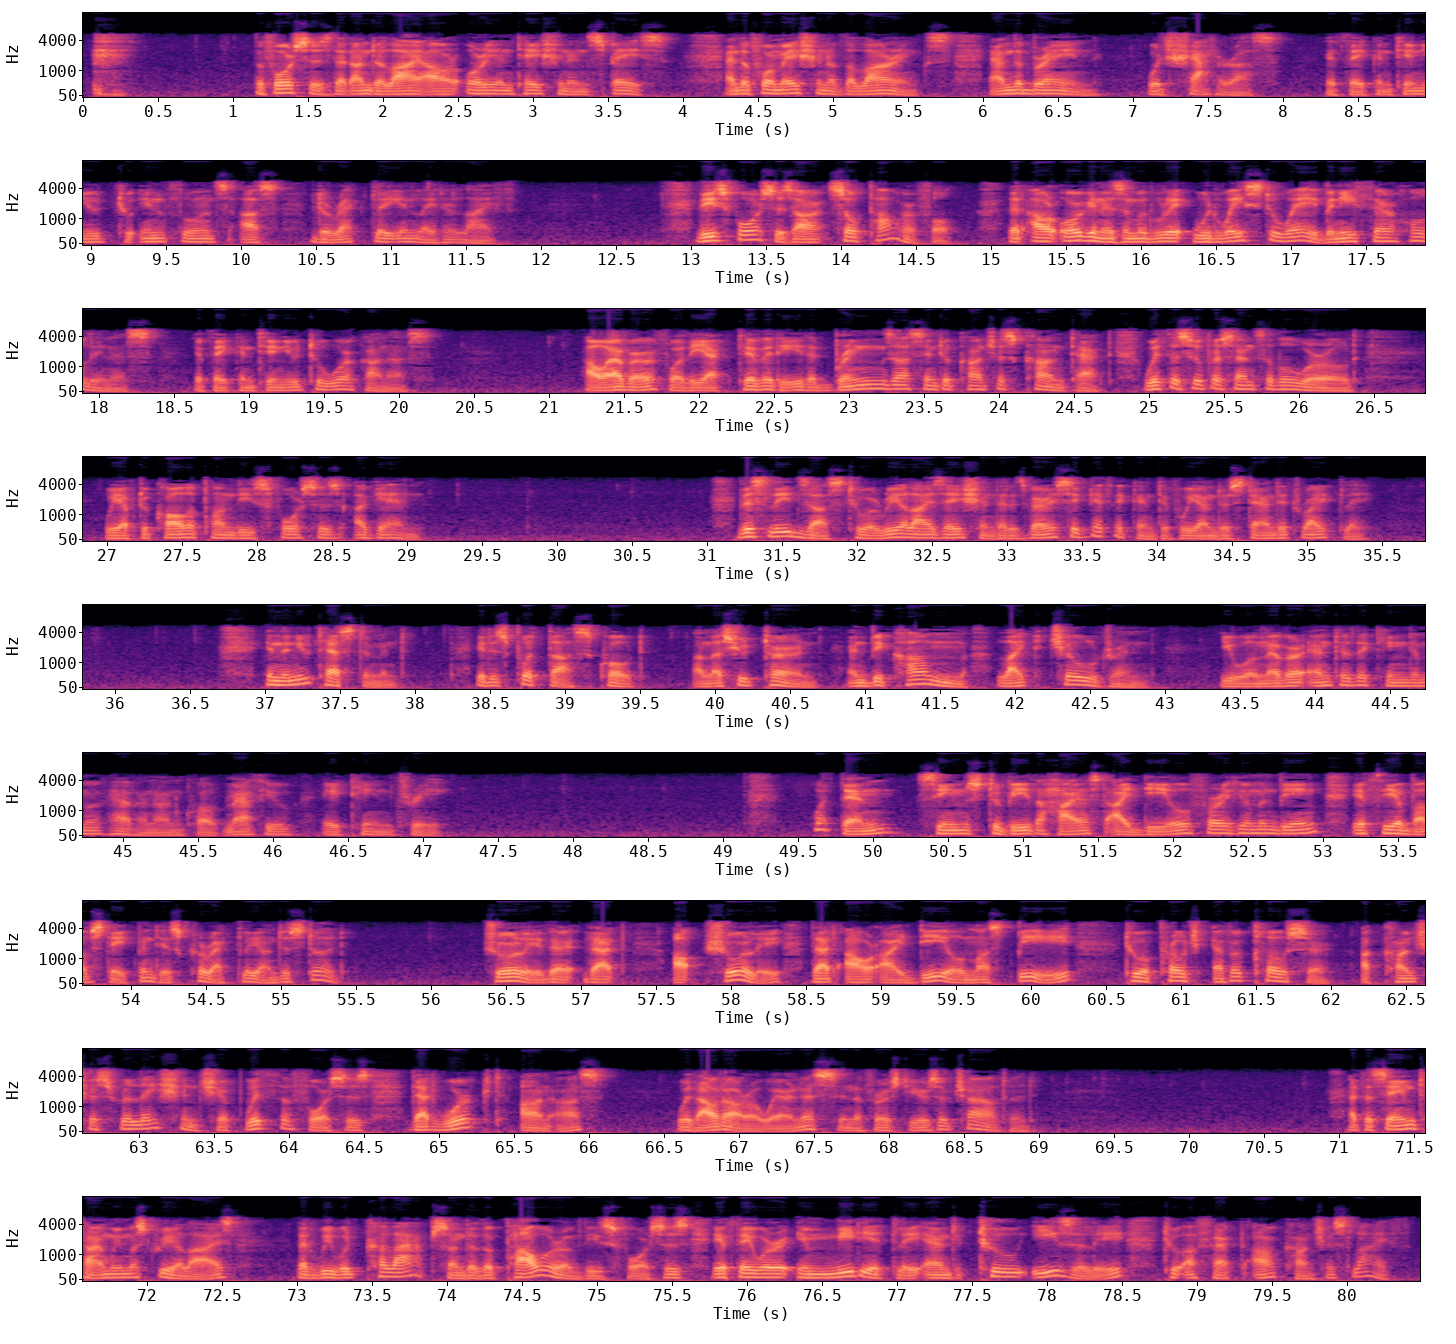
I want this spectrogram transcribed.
the forces that underlie our orientation in space and the formation of the larynx and the brain would shatter us if they continued to influence us directly in later life. These forces are so powerful that our organism would, wa- would waste away beneath their holiness if they continued to work on us. However, for the activity that brings us into conscious contact with the supersensible world, we have to call upon these forces again this leads us to a realization that is very significant if we understand it rightly. In the New Testament, it is put thus quote, Unless you turn and become like children, you will never enter the kingdom of heaven. Unquote. Matthew 18:3. What then seems to be the highest ideal for a human being if the above statement is correctly understood? Surely that uh, surely that our ideal must be to approach ever closer a conscious relationship with the forces that worked on us without our awareness in the first years of childhood. At the same time, we must realize that we would collapse under the power of these forces if they were immediately and too easily to affect our conscious life.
